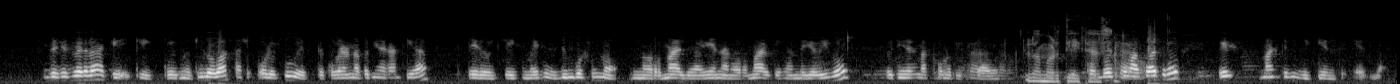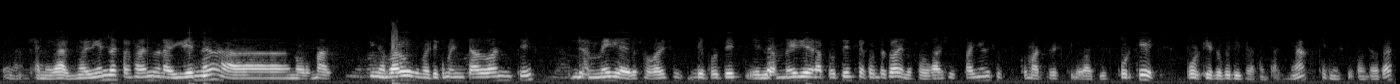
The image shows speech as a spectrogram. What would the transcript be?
Entonces es verdad que, que, cuando tú lo bajas o lo subes te cobran una pequeña cantidad, pero en seis meses de un consumo normal, de una vivienda normal, que es donde yo vivo, lo tienes más amortizado. Lo amortizas. 2,4 es más que suficiente, en general. Una vivienda, estamos hablando de una vivienda ah, normal. Sin embargo, como te he comentado antes, la media de los hogares de potencia, la media de la potencia contratada en los hogares españoles es 3 kilovatios. ¿Por qué? Porque es lo que dice la compañía que tienes que contratar.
